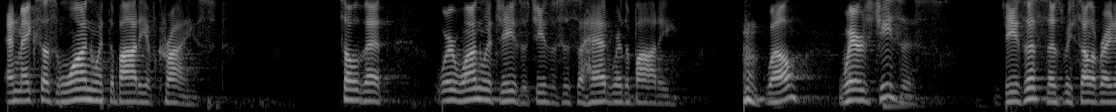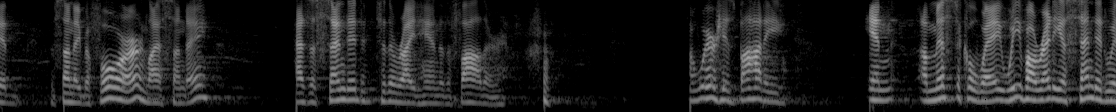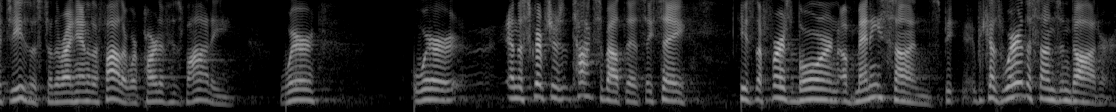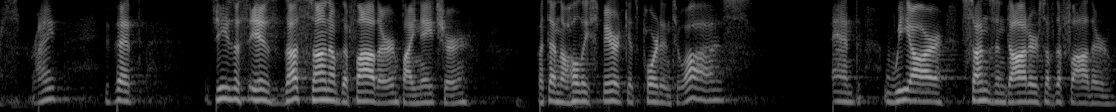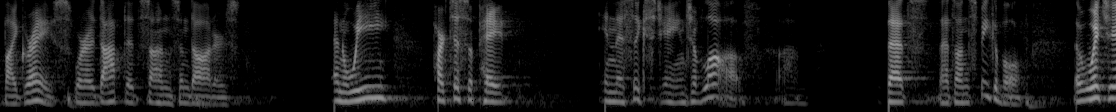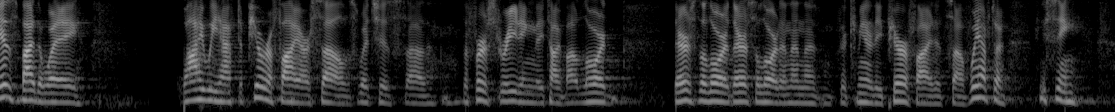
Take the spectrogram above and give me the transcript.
and makes us one with the body of Christ. So that we're one with Jesus. Jesus is the head, we're the body. well, where's Jesus? Jesus, as we celebrated the Sunday before, last Sunday, has ascended to the right hand of the Father. so we're his body. In a mystical way, we've already ascended with Jesus to the right hand of the Father. We're part of his body. We're, we're, and the scriptures talks about this. They say he's the firstborn of many sons because we're the sons and daughters, right? That Jesus is the Son of the Father by nature, but then the Holy Spirit gets poured into us, and we are sons and daughters of the Father by grace. We're adopted sons and daughters. And we participate in this exchange of love. Um, that's, that's unspeakable, which is, by the way, why we have to purify ourselves, which is uh, the first reading they talk about, Lord, there's the Lord, there's the Lord, and then the, the community purified itself. We have to, you see,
